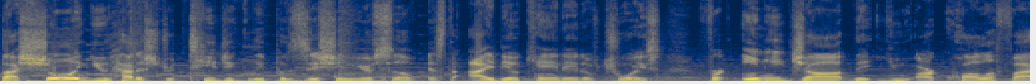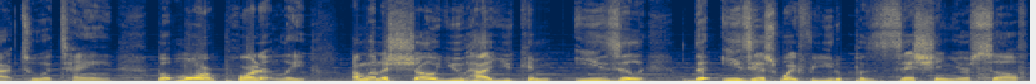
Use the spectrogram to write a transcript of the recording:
by showing you how to strategically position yourself as the ideal candidate of choice for any job that you are qualified to attain. But more importantly, I'm going to show you how you can easily, the easiest way for you to position yourself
